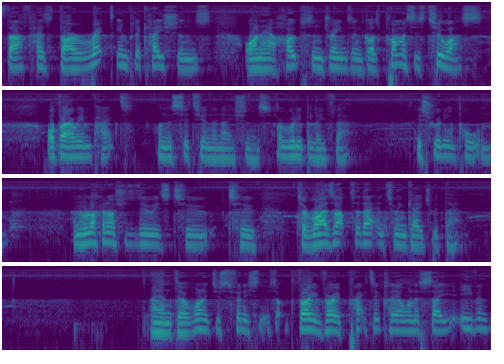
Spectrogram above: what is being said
stuff has direct implications on our hopes and dreams and God's promises to us of our impact on the city and the nations. I really believe that. It's really important. And all I can ask you to do is to, to, to rise up to that and to engage with that. And uh, I want to just finish very, very practically. I want to say, even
